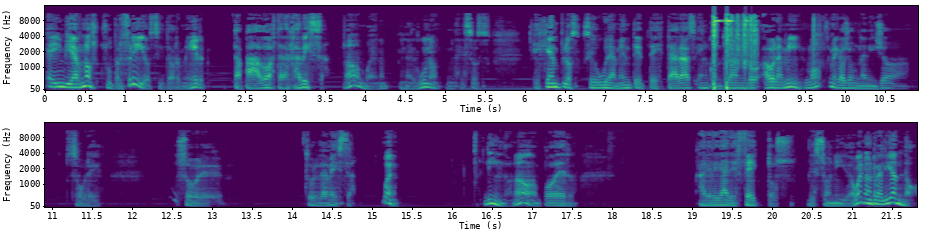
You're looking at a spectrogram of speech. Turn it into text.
E inviernos súper fríos y dormir tapado hasta la cabeza, ¿no? Bueno, en algunos de esos ejemplos seguramente te estarás encontrando ahora mismo. Se me cayó un anillo sobre, sobre, sobre la mesa. Bueno, lindo, ¿no? Poder agregar efectos de sonido. Bueno, en realidad no.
